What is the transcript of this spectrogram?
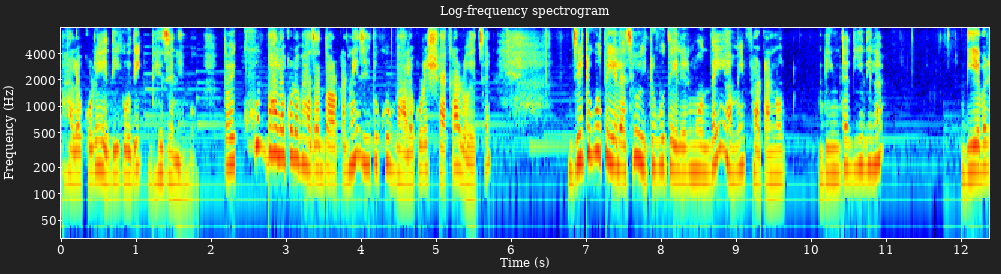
ভালো করে এদিক ওদিক ভেজে নেব। তবে খুব ভালো করে ভাজার দরকার নেই, যেহেতু খুব ভালো করে শেঁকা রয়েছে। যেটুকু তেল আছে ওইটুকু তেলের মধ্যেই আমি ফাটানো ডিমটা দিয়ে দিলাম। দিয়ে এবার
